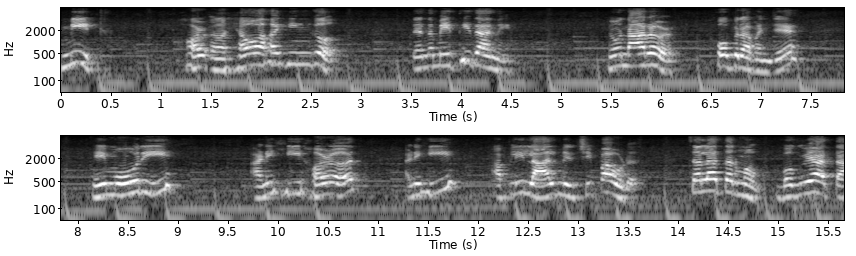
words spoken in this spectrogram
मीठ हळ ह्यो हिंग त्यानंतर मेथी दाणे ह्यो नारळ खोबरा म्हणजे ही मोहरी आणि ही हळद आणि ही आपली लाल मिरची पावडर. चला तर मग बघूया आता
